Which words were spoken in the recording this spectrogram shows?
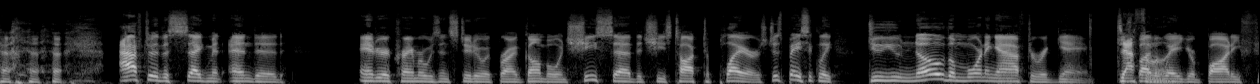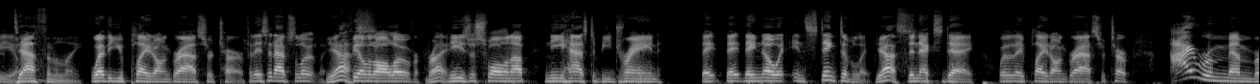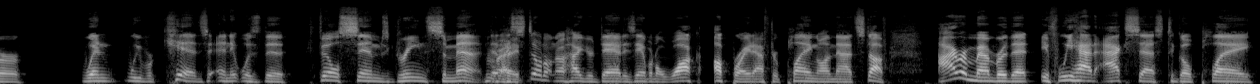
After the segment ended, Andrea Kremer was in studio with Bryant Gumbel, and she said that she's talked to players. Just basically, do you know the morning after a game? Just by the way your body feels. Definitely. whether you played on grass or turf. And they said absolutely. Yeah. Feel it all over. Right. Knees are swollen up. Knee has to be drained. They, they they know it instinctively. Yes. The next day, whether they played on grass or turf. I remember when we were kids, and it was the Phil Simms green cement. And I still don't know how your dad is able to walk upright after playing on that stuff. I remember that if we had access to go play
